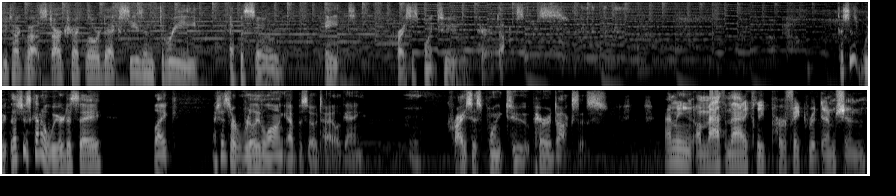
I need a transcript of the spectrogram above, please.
We talk about Star Trek Lower Deck Season 3, Episode 8, Crisis Point 2, Paradoxes. That's just weird. That's just kind of weird to say. Like, that's just a really long episode title, gang. Hmm. Crisis Point 2, Paradoxes. I mean, a mathematically perfect redemption.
